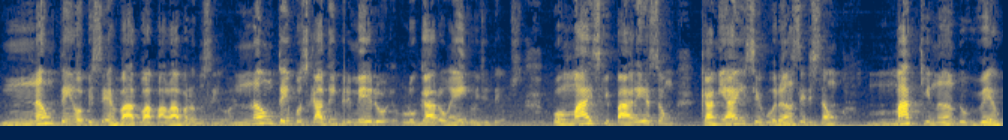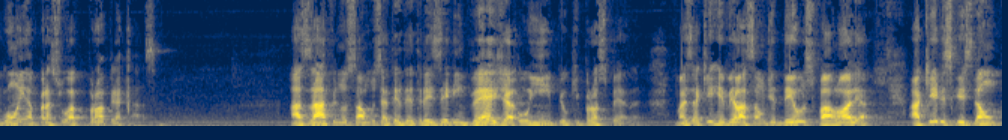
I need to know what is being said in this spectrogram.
não tem observado a palavra do Senhor, não tem buscado em primeiro lugar o reino de Deus. Por mais que pareçam caminhar em segurança, eles estão maquinando vergonha para sua própria casa. Asaf, no Salmo 73, ele inveja o ímpio que prospera. Mas aqui, revelação de Deus fala: olha, aqueles que estão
